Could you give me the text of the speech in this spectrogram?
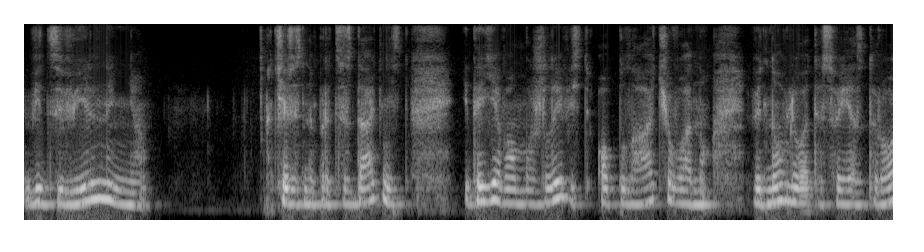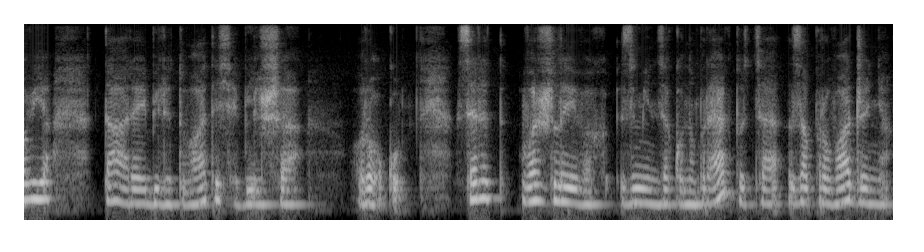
від звільнення через непрацездатність і дає вам можливість оплачувано відновлювати своє здоров'я та реабілітуватися більше року. Серед важливих змін законопроекту це запровадження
